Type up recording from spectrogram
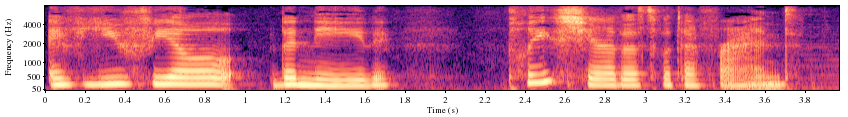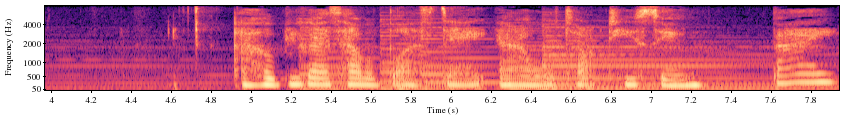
if you feel the need, please share this with a friend. I hope you guys have a blessed day, and I will talk to you soon. Bye.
